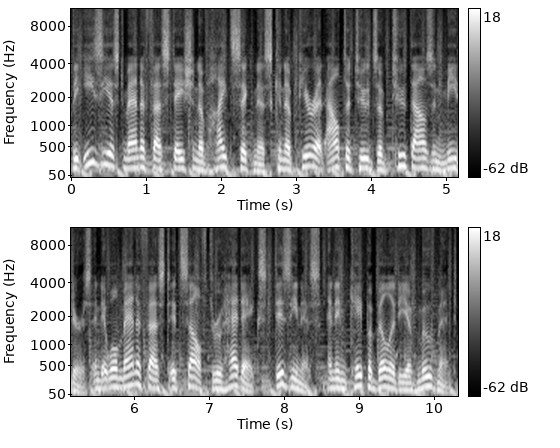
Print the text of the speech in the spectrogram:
The easiest manifestation of height sickness can appear at altitudes of 2,000 meters and it will manifest itself through headaches, dizziness, and incapability of movement.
